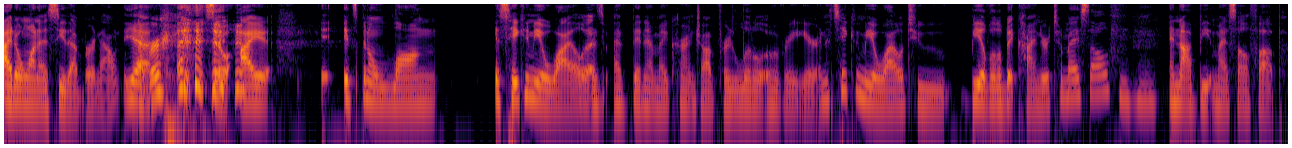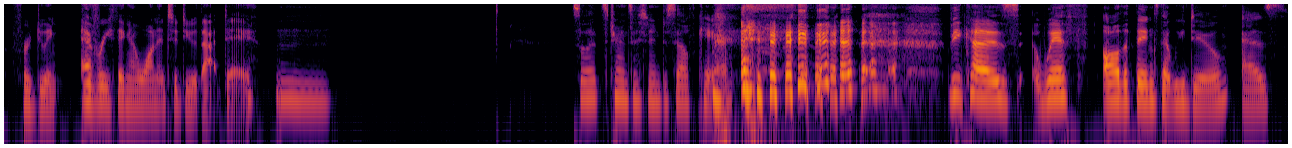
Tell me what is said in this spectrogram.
I don't want to see that burnout Yeah. ever. so I, it, it's been a long. It's taken me a while as I've been at my current job for a little over a year, and it's taken me a while to be a little bit kinder to myself Mm-hmm. and not beat myself up for doing everything I wanted to do that day. Mm. So let's transition into self care. because with all the things that we do as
